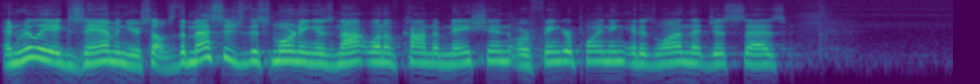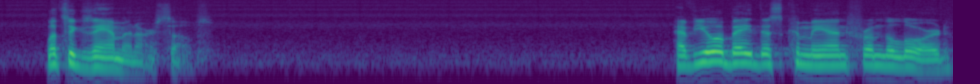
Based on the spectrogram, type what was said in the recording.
and really examine yourselves. The message this morning is not one of condemnation or finger pointing, it is one that just says, let's examine ourselves. Have you obeyed this command from the Lord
